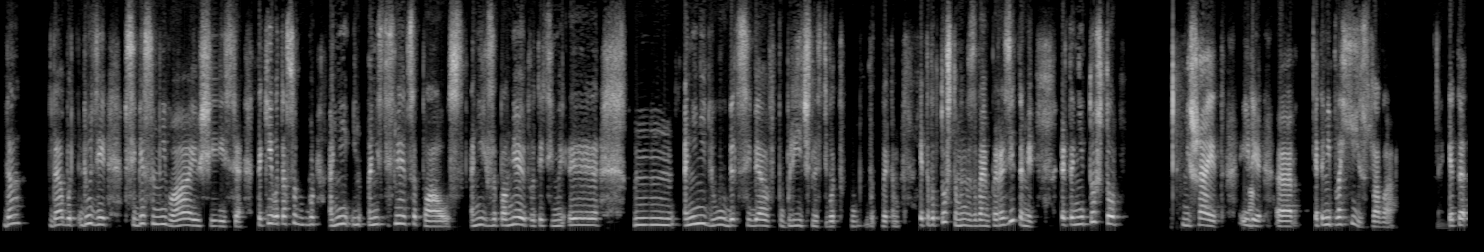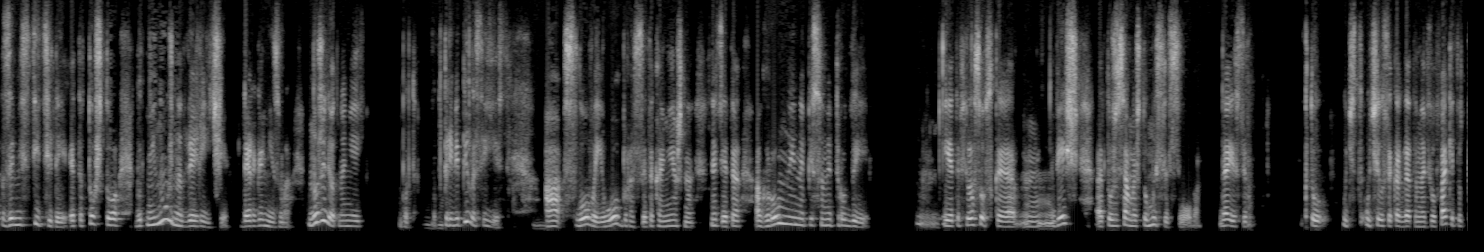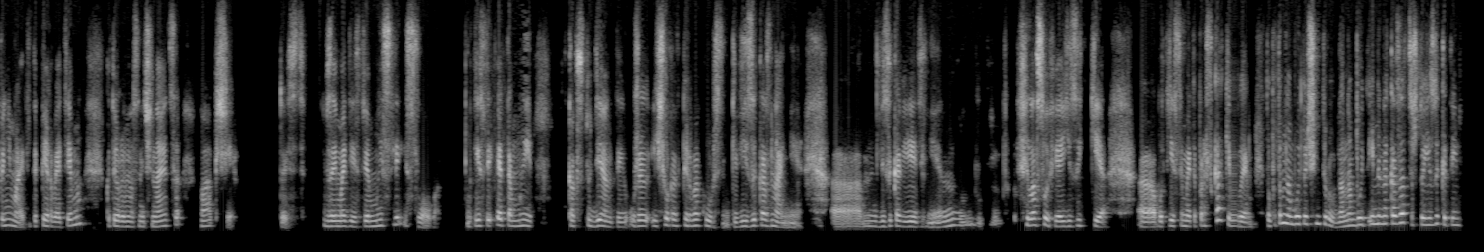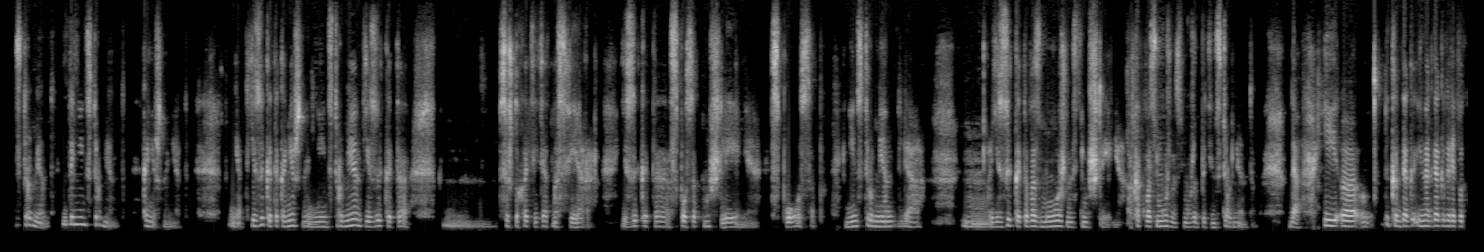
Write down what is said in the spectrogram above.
Да, да, вот люди в себе сомневающиеся, такие вот особо, они, они стесняются пауз, они их заполняют вот этими, э, э, они не любят себя в публичности, вот, вот в этом. Это вот то, что мы называем паразитами, это не то, что мешает или э, это не плохие слова, это заместители, это то, что вот не нужно для речи, для организма, но живет на ней. Вот, вот прилепилось и есть. А слово и образ, это, конечно, знаете, это огромные написанные труды. И это философская вещь, э, то же самое, что мысль слова. Да, если кто учился когда-то на филфаке, тот понимает, это первая тема, которая у нас начинается вообще. То есть взаимодействие мысли и слова. Вот если это мы как студенты, уже еще как первокурсники в языкознании, в языковедении, ну, философия о языке. А, вот если мы это проскакиваем, то потом нам будет очень трудно. Нам будет именно казаться, что язык — это инструмент. Это не инструмент. Конечно, нет. Нет, язык это, конечно, не инструмент, язык это все, что хотите, атмосфера. Язык это способ мышления, способ, не инструмент для... Язык это возможность мышления. А как возможность может быть инструментом? Да. И э, когда иногда говорят, вот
